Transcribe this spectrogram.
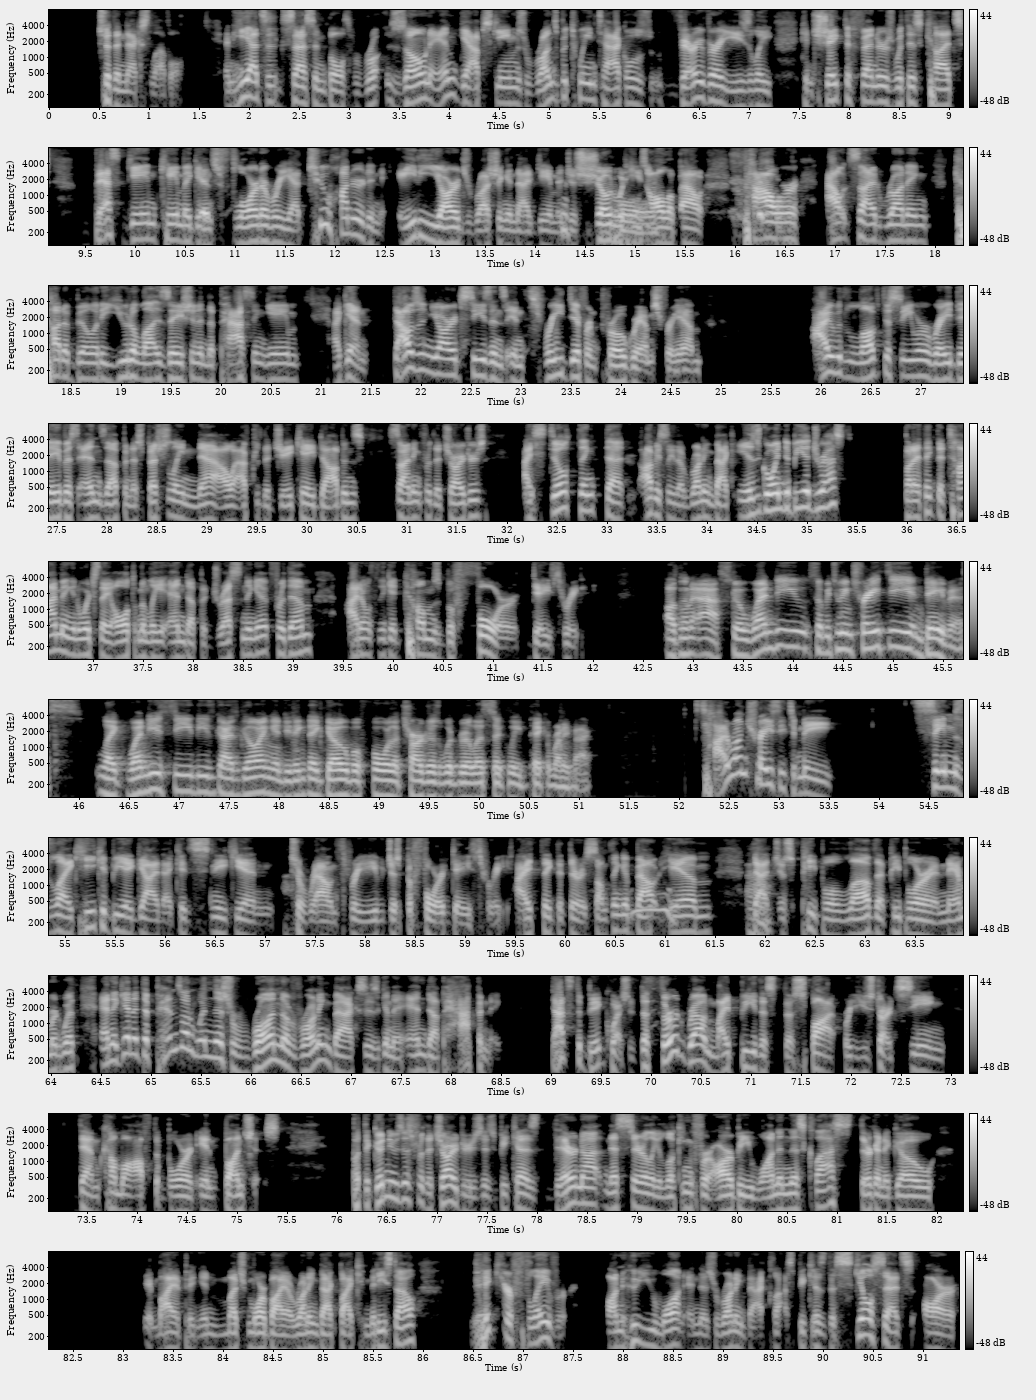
to the next level. And he had success in both zone and gap schemes, runs between tackles very, very easily, can shake defenders with his cuts, best game came against Florida, where he had 280 yards rushing in that game and just showed what he's all about power, outside running, cutability, utilization in the passing game. Again, thousand yard seasons in three different programs for him. I would love to see where Ray Davis ends up, and especially now after the J.K. Dobbins signing for the Chargers. I still think that obviously the running back is going to be addressed, but I think the timing in which they ultimately end up addressing it for them, I don't think it comes before day three. I was going to ask. So when do you? So between Tracy and Davis, like when do you see these guys going? And do you think they go before the Chargers would realistically pick a running back? Tyrone Tracy to me seems like he could be a guy that could sneak in to round three just before day three. I think that there is something about him that ah. just people love, that people are enamored with. And again, it depends on when this run of running backs is going to end up happening. That's the big question. The third round might be the, the spot where you start seeing them come off the board in bunches. But the good news is for the Chargers is because they're not necessarily looking for RB1 in this class. They're going to go in my opinion, much more by a running back by committee style. Pick your flavor on who you want in this running back class because the skill sets are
